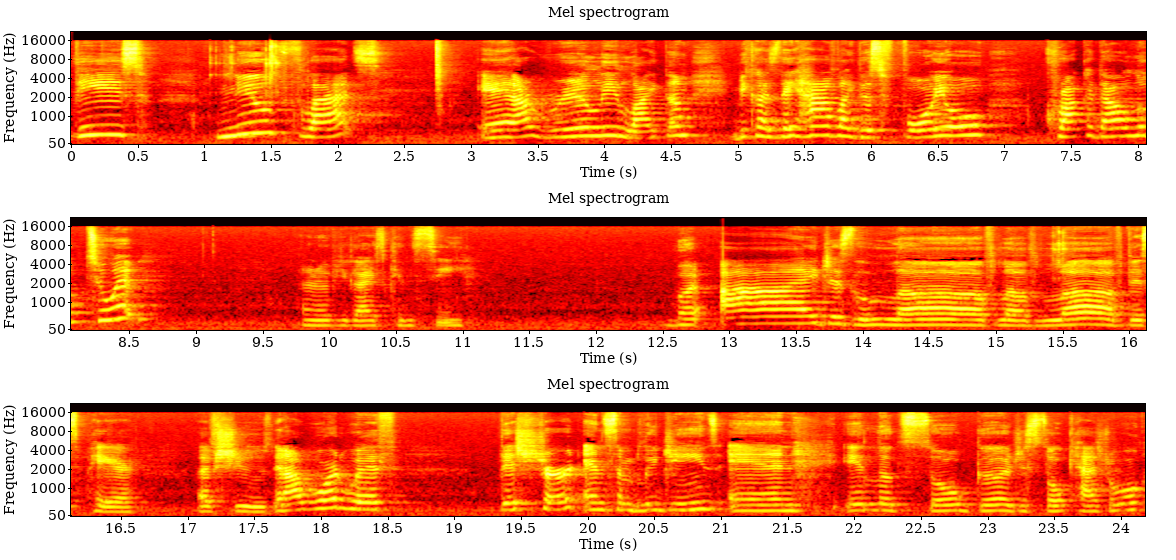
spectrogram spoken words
these new flats. And I really like them because they have like this foil crocodile look to it. I don't know if you guys can see but I just love love love this pair of shoes. And I wore it with this shirt and some blue jeans and it looks so good just so casual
